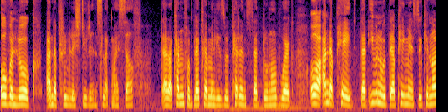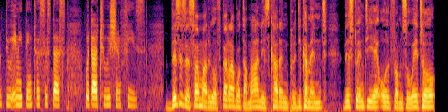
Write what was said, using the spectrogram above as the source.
overlook underprivileged students like myself that are coming from black families with parents that do not work or are underpaid, that even with their payments, they cannot do anything to assist us with our tuition fees. This is a summary of Karabo Damani's current predicament. This 20 year old from Soweto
